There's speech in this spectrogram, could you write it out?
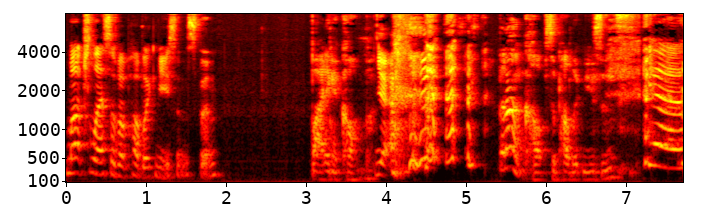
much less of a public nuisance than. Biting a cop. Yeah. But aren't cops a public nuisance? yeah.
